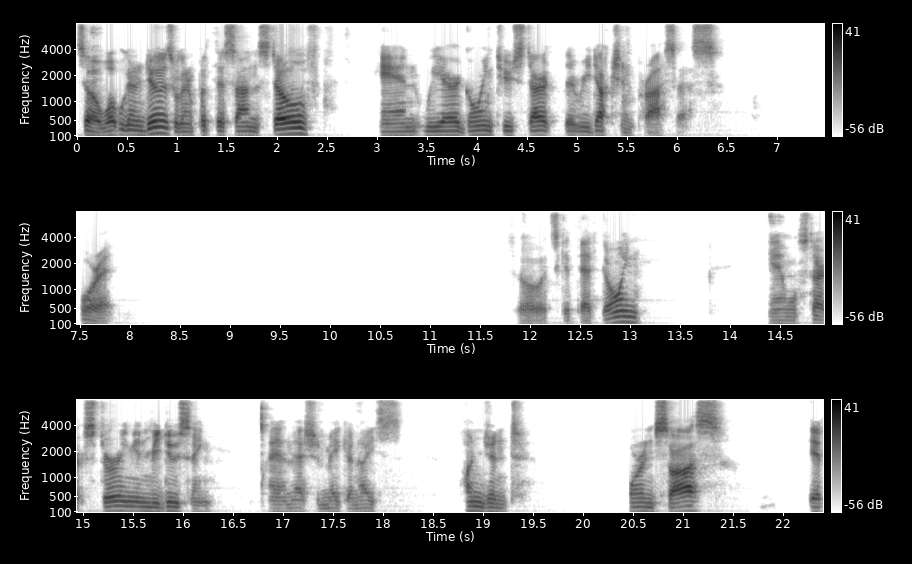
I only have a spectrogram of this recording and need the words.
So what we're going to do is we're going to put this on the stove and we are going to start the reduction process for it. So let's get that going. And we'll start stirring and reducing. And that should make a nice pungent orange sauce. If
